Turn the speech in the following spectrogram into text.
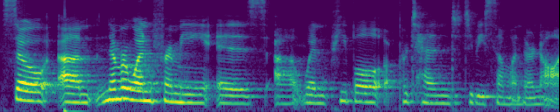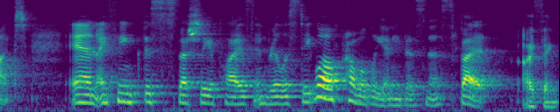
So, um, number one for me is uh, when people pretend to be someone they're not. And I think this especially applies in real estate. Well, probably any business, but I think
